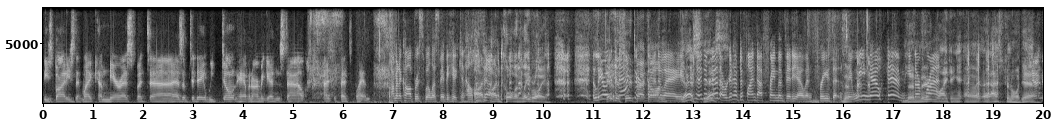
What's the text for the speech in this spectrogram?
these bodies that might come near us. But uh, as of today, we don't have an Armageddon style uh, defense plan. I'm going to call Bruce Willis. Maybe he can help us I'm, out. I'm calling Leroy. Leroy's Get an your suit actor, back by on. the way. Yes, I didn't yes. know that. We're going to have to find that frame of video and freeze it and The- say, we know him. He's our friend. The moonlighting uh, uh, astronaut, yeah. And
